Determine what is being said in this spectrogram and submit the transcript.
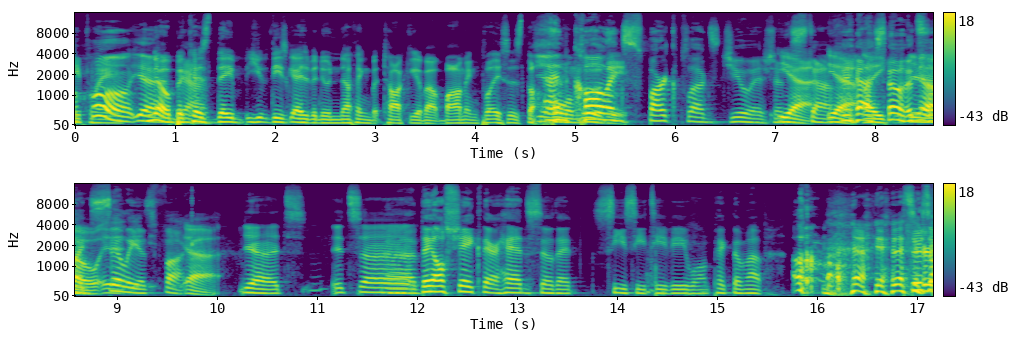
deeply. Oh, yeah. no, because they've you, these guys have been doing nothing but talking about bombing places the Yeah. whole and calling movie. spark plugs Jewish and Yeah, stuff. yeah, like, so it's you like know, it- silly as fuck. Yeah, Yeah, it's it's Uh, uh, they all shake their heads so that CCTV won't pick them up. yeah, that's There's a really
